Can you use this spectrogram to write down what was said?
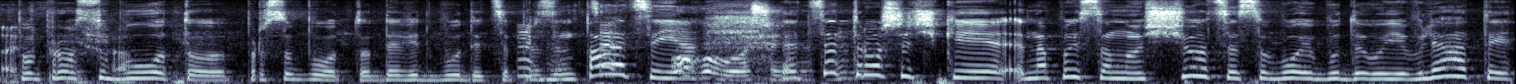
Так, про, про суботу, про суботу, де відбудеться презентація. Це оголошення. Це трошечки написано, що це собою буде уявляти,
